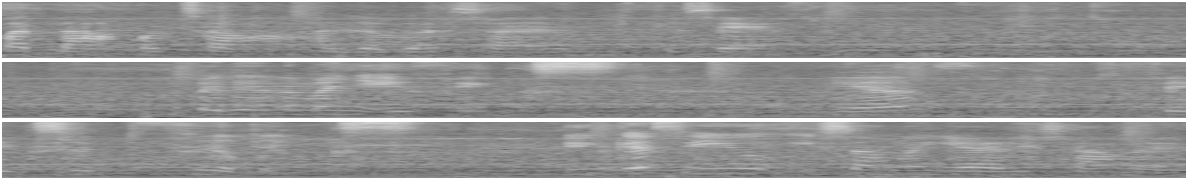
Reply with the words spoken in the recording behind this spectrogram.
matakot sa kakalabasan. Kasi, pwede naman yung i-fix. Yes? Fix it, Felix. Yun kasi yung isang nangyari sa akin.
